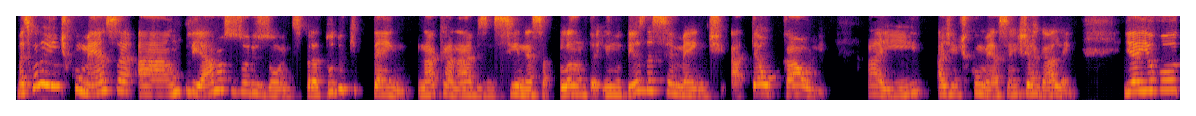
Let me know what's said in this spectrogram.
Mas quando a gente começa a ampliar nossos horizontes para tudo que tem na cannabis em si, nessa planta, indo desde a semente até o caule, aí a gente começa a enxergar além. E aí eu vou,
